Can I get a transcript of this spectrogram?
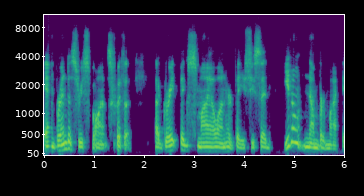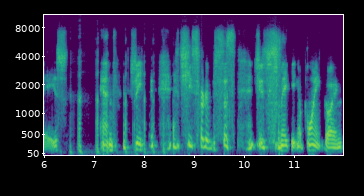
and Brenda's response with a, a great big smile on her face, she said, "You don't number my days." and she she sort of just she's just making a point going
